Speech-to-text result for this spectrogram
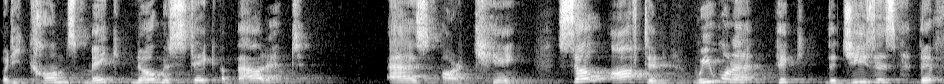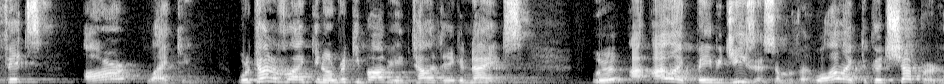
but he comes, make no mistake about it, as our king. So often we want to pick the Jesus that fits our liking. We're kind of like, you know, Ricky Bobby and Talladega Nights. We're, I, I, like baby Jesus. Some of it. Well, I like the Good Shepherd.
